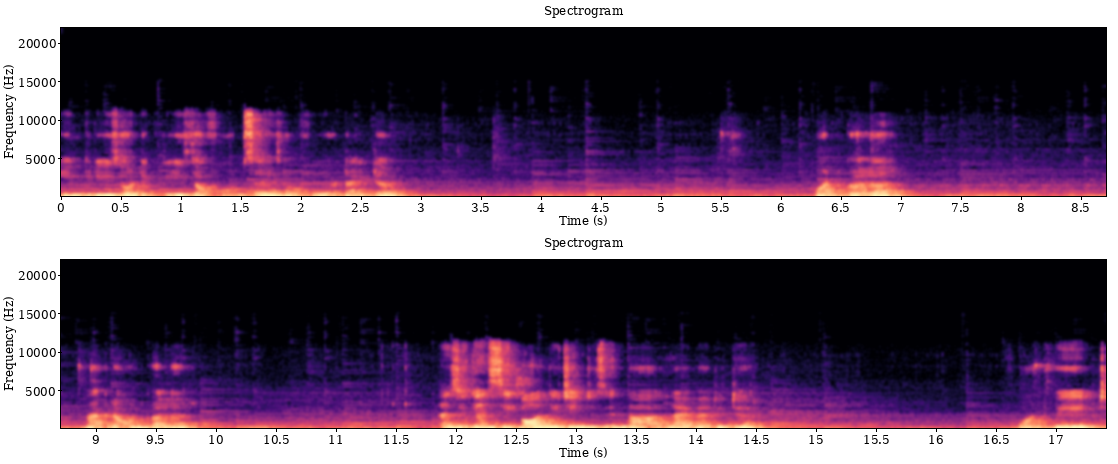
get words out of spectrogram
Increase or decrease the font size of your title. Font color, background color. As you can see all the changes in the live editor. Font weight,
